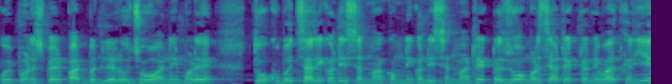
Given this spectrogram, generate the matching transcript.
કોઈપણ સ્પેર પાર્ટ બદલેલો જોવા નહીં મળે. તો ખૂબ જ સારી કન્ડિશનમાં કંપની કન્ડિશનમાં ટ્રેક્ટર જોવા મળશે. આ ટ્રેક્ટરની વાત કરીએ,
